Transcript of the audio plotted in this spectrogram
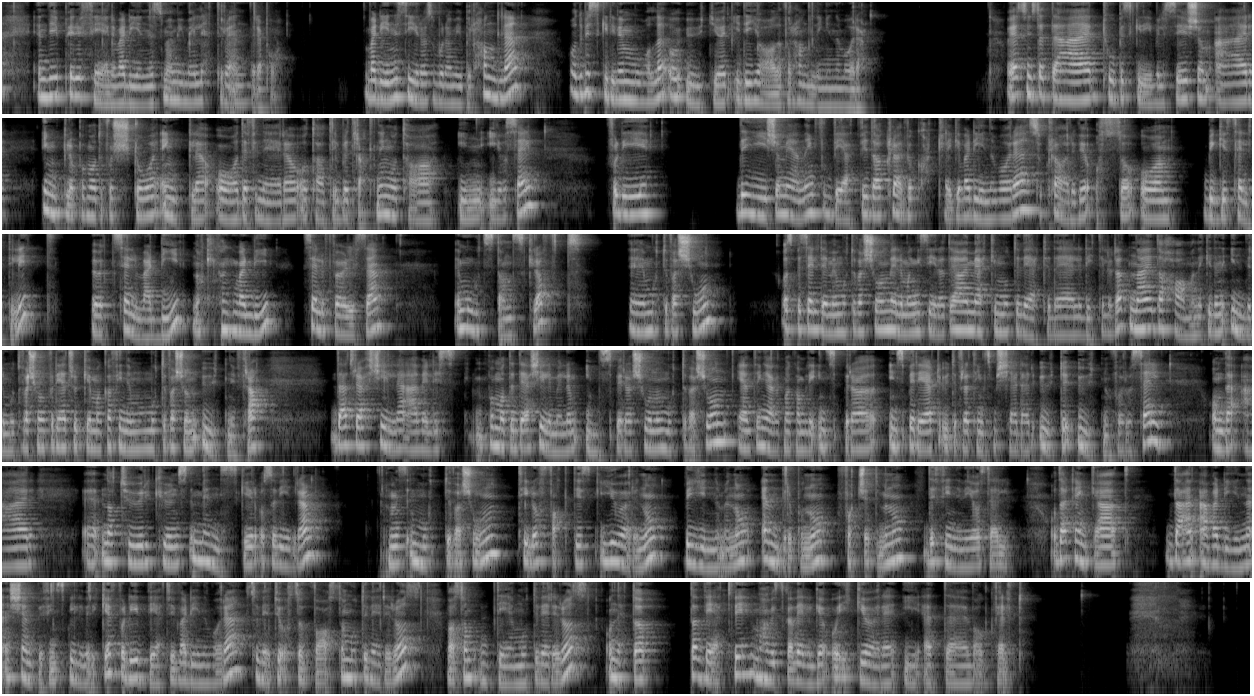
enn de perifere verdiene som er mye mer lettere å endre på. Verdiene sier oss hvordan vi bør handle, og det beskriver målet og utgjør idealet for handlingene våre. Og jeg syns dette er to beskrivelser som er enkle å på en måte forstå, enkle å definere og ta til betraktning og ta inn i oss selv. Fordi det gir så mening, for vet vi da klarer vi å kartlegge verdiene våre, så klarer vi også å bygge selvtillit, økt selvverdi, nok en gang verdi, selvfølelse, motstandskraft, eh, motivasjon. Og spesielt det med motivasjon. Veldig mange sier at ja, jeg er ikke motivert til det, eller ditt eller datt. Nei, da har man ikke den indre motivasjonen, fordi jeg tror ikke man kan finne motivasjon utenfra. Der tror jeg skillet er veldig på en måte Det skillet mellom inspirasjon og motivasjon Én ting er at man kan bli inspirert ut ifra ting som skjer der ute, utenfor oss selv. Om det er eh, natur, kunst, mennesker osv. Mens motivasjonen til å faktisk gjøre noe, begynne med noe, endre på noe, fortsette med noe, det finner vi i oss selv. Og der tenker jeg at der er verdiene en kjempefin spillevirke, fordi vet vi verdiene våre, så vet vi også hva som motiverer oss, hva som demotiverer oss, og nettopp da vet vi hva vi skal velge og ikke gjøre i et eh, valgfelt.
